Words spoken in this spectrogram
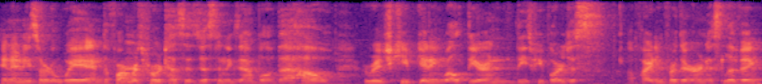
in any sort of way. And the farmers' protest is just an example of that. How rich keep getting wealthier, and these people are just fighting for their earnest living.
